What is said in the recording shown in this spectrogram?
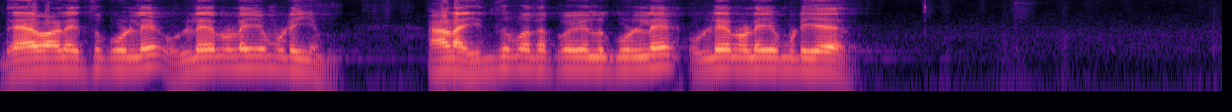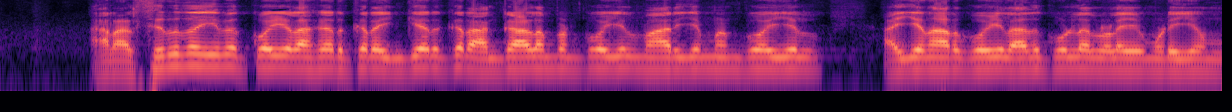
தேவாலயத்துக்குள்ளே உள்ளே நுழைய முடியும். ஆனால் இந்து மத கோயிலுக்குள்ளே உள்ளே நுழைய முடியாது. ஆனால் சிறுதெய்வ கோயிலாக இருக்கிற இங்கே இருக்கிற அங்காளம்மன் கோயில் மாரியம்மன் கோயில் ஐயனார் கோயில் அதுக்குள்ளே நுழைய முடியும்.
